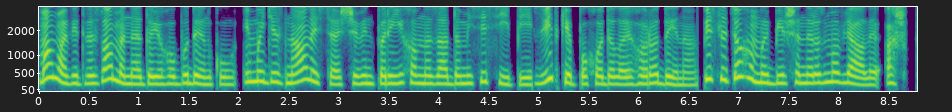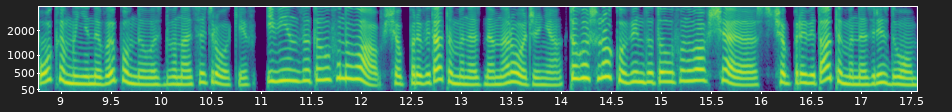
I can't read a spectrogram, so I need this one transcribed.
мама відвезла мене до його будинку, і ми дізналися, що він переїхав назад до Місісіпі, звідки походила його родина. Після цього ми більше не розмовляли, аж поки мені не виповнилось 12 років, і він зателефонував, щоб привітати мене з днем народження. Того ж року він зателефонував ще раз, щоб привітати мене з Різдвом.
